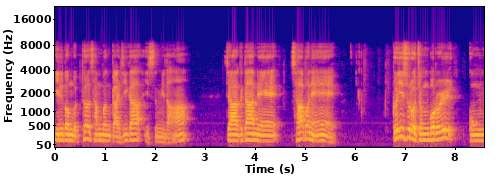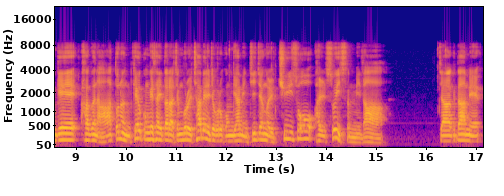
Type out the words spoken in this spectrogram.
1번부터 3번까지가 있습니다. 자, 그 다음에 4번에 거짓으로 정보를 공개하거나 또는 개업공개사에 따라 정보를 차별적으로 공개하면 지정을 취소할 수 있습니다. 자, 그 다음에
